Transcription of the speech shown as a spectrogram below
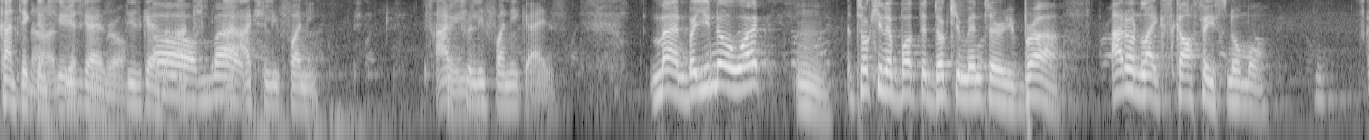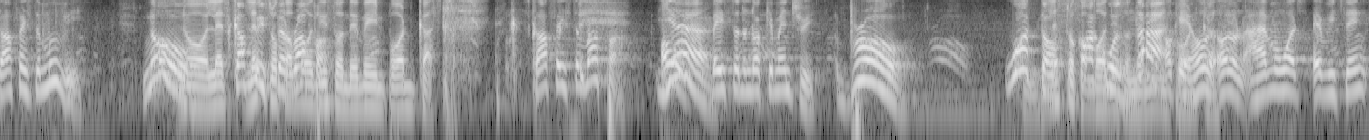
Can't take two. them No, these seriously, guys, bro. these guys Oh, are, actually, are actually funny. crazy. Actually funny guys. Man, but you know what? Mm. Talking about the documentary, bruh, I don't like Scarface no more. Scarface the movie. No, no, let's Scarface let's talk the about rapper. this on the main podcast. Scarface the rapper. Oh, Yeah. based on a documentary. Bro, what mm, the Let's talk fuck about this was on the that? main Okay, hold on, hold on. I haven't watched everything,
